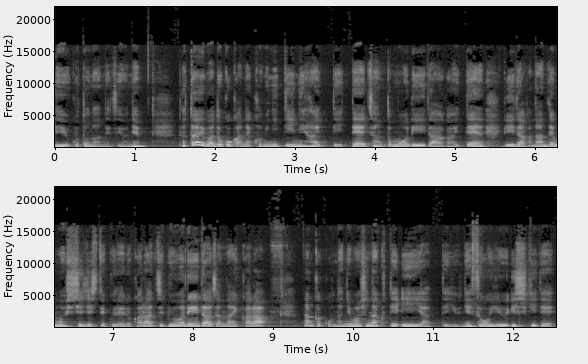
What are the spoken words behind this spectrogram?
っていうことなんですよね。例えばどこかね、コミュニティに入っていて、ちゃんともうリーダーがいて、リーダーが何でも指示してくれるから、自分はリーダーじゃないから、なんかこう何もしなくていいやっていうね、そういう意識で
